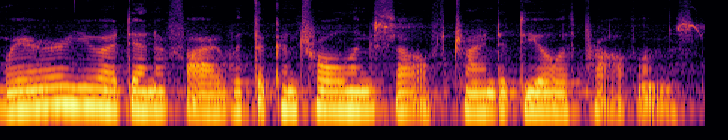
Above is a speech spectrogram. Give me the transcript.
Where you identify with the controlling self trying to deal with problems.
